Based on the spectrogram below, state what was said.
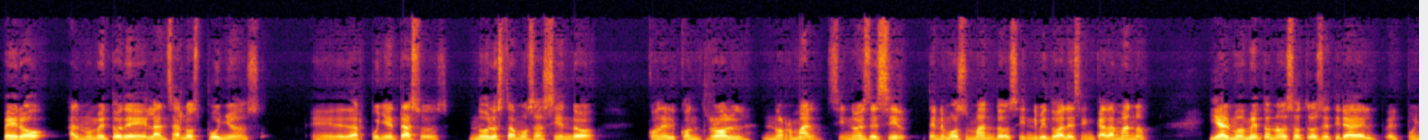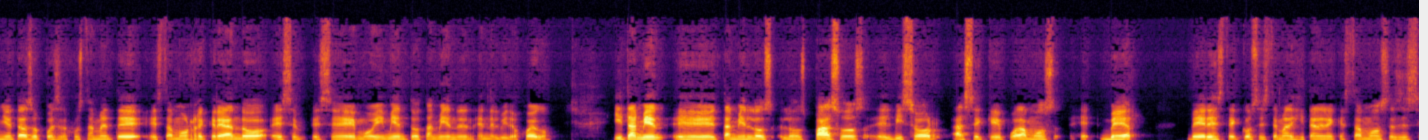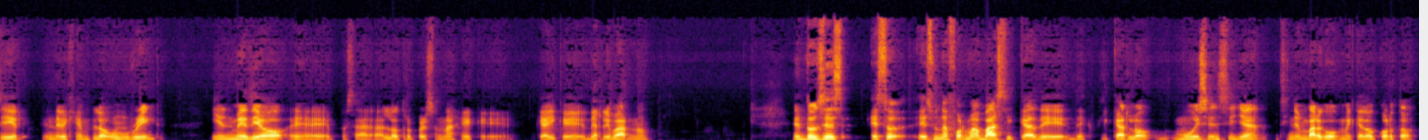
pero al momento de lanzar los puños, eh, de dar puñetazos, no lo estamos haciendo con el control normal, sino es decir, tenemos mandos individuales en cada mano y al momento nosotros de tirar el, puñetazo, pues justamente estamos recreando ese, ese movimiento también en, el videojuego. Y también, eh, también los, los, pasos, el visor hace que podamos eh, ver, ver este ecosistema digital en el que estamos, es decir, en el ejemplo, un ring y en medio, eh, pues al otro personaje que, que hay que derribar, ¿no? Entonces, eso es una forma básica de, explicarlo, muy sencilla, sin embargo, me quedo corto,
